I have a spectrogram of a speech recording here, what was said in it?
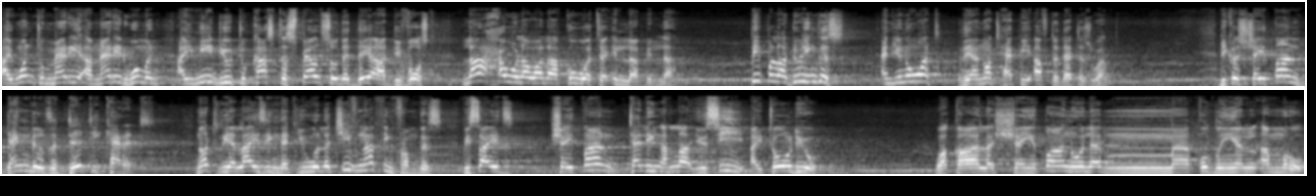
I want to marry a married woman. I need you to cast a spell so that they are divorced. La hawla wa la quwwata illa billah. People are doing this. And you know what? They are not happy after that as well. Because shaitan dangles a dirty carrot, not realizing that you will achieve nothing from this. Besides, shaitan telling Allah, you see, I told you. وقال الشيطان لما قضي الأمر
